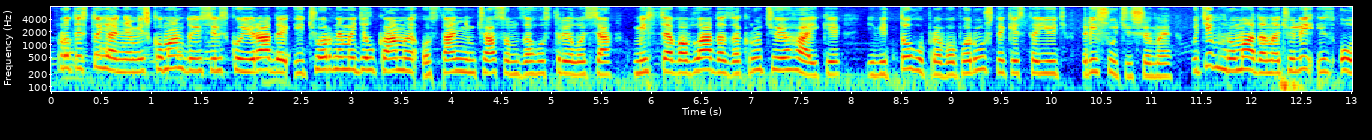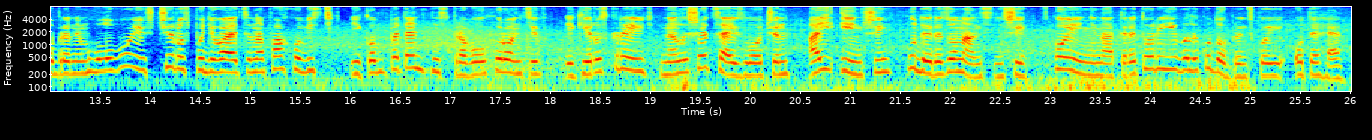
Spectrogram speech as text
Протистояння між командою сільської ради і чорними ділками останнім часом загострилося. Місцева влада закручує гайки, і від того правопорушники стають рішучішими. Утім, громада на чолі із обраним головою щиро сподівається на фаховість і компетентність правоохоронців, які розкриють не лише цей злочин, а й інші, куди резонансніші, скоєні на території Великодобринської ОТГ.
